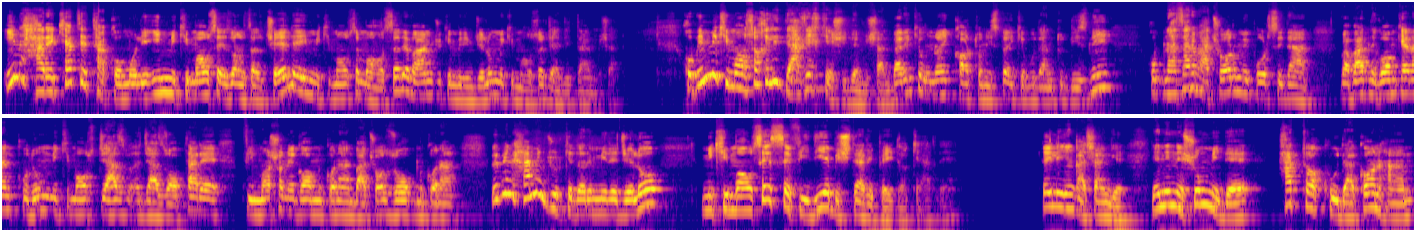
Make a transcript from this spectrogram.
این حرکت تکاملی این میکی ماوس 1940 این میکی ماوس معاصره و همینجور که میریم جلو میکی ماوس جدیدتر میشن. خب این میکی ماوس خیلی دقیق کشیده میشن. برای اینکه اونای کارتونیستایی که بودن تو دیزنی خب نظر بچه ها رو میپرسیدن و بعد نگاه می‌کردن کدوم میکی ماوس جذب جذابتره. فیلماش رو نگاه می‌کنن بچه ها ذوق می‌کنن. ببین همینجور که داره میره جلو میکی ماوس سفیدی بیشتری پیدا کرده. خیلی این قشنگه. یعنی نشون میده حتی کودکان هم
